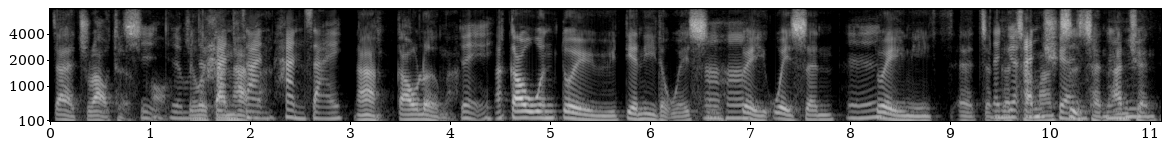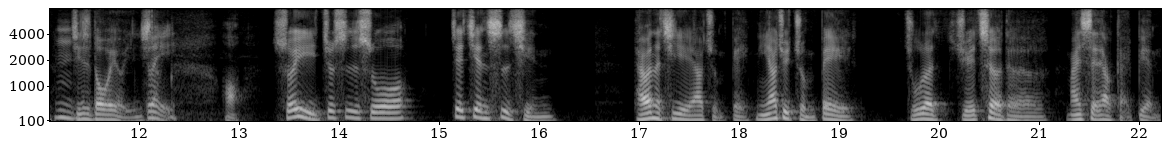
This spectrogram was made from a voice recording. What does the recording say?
在 drought 是哦就是就会我们干旱，旱灾，那高热嘛，对，那高温对于电力的维持对于卫生，嗯，对于你呃整个厂房制成安全，嗯其实都会有影响。对，好所以就是说这件事情，台湾的企业要准备，你要去准备，除了决策的 mindset 要改变，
